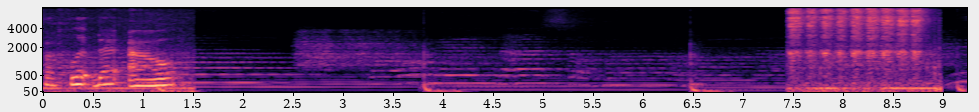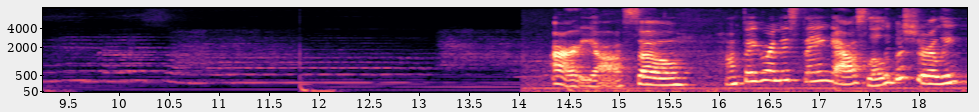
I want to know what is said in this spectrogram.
If i flip that out All right, y'all. So I'm figuring this thing out slowly but surely.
